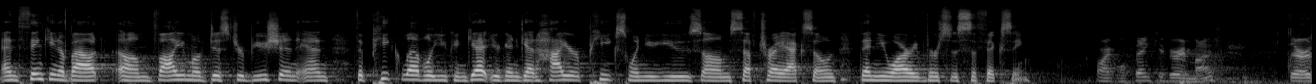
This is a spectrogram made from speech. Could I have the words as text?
and thinking about um, volume of distribution and the peak level you can get. You're going to get higher peaks when you use um, ceftriaxone than you are versus cefixime. All right, well, thank you very much. There are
